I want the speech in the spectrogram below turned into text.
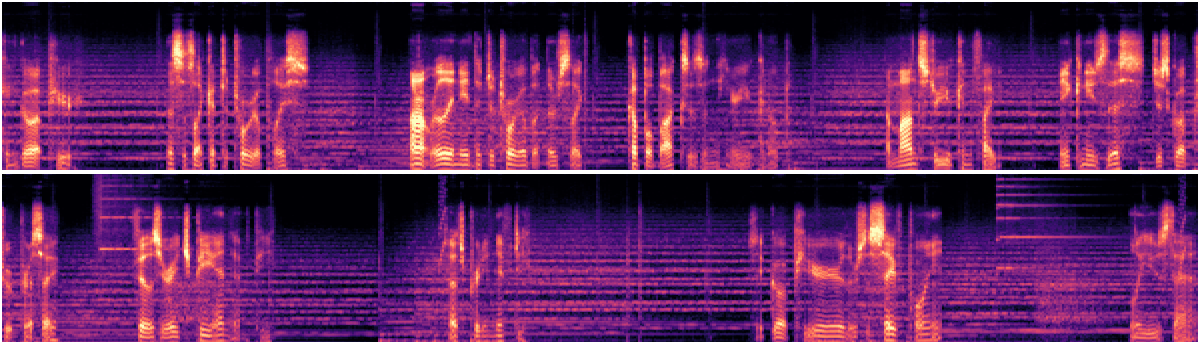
can go up here. This is like a tutorial place. I don't really need the tutorial, but there's like a couple boxes in here you can open. A monster you can fight. And you can use this, just go up to it, press A. Fills your HP and MP. So that's pretty nifty. So go up here, there's a save point. We'll use that.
